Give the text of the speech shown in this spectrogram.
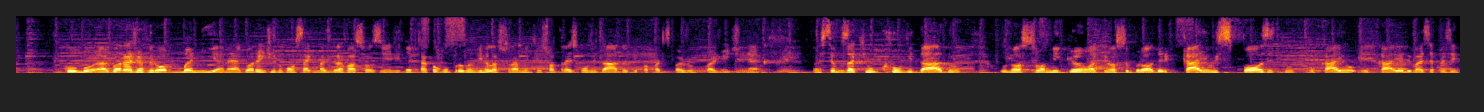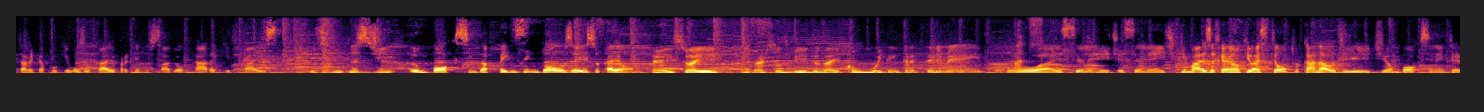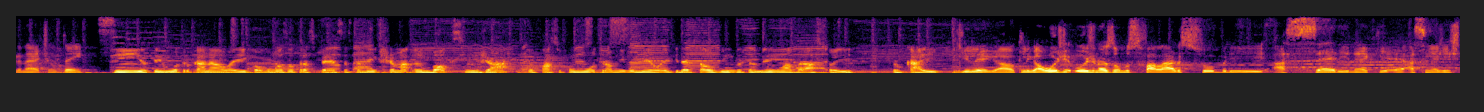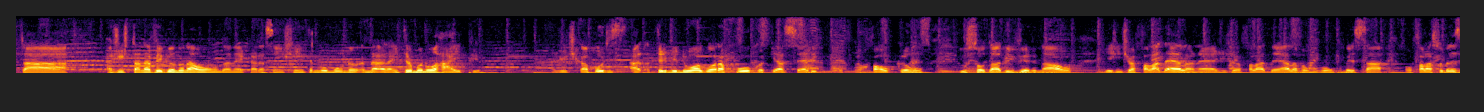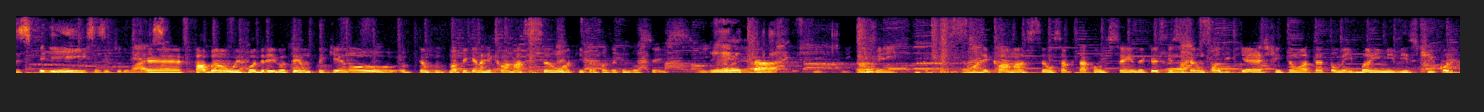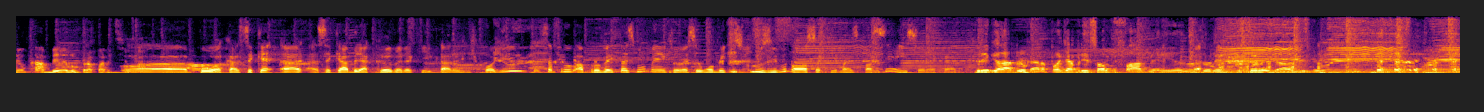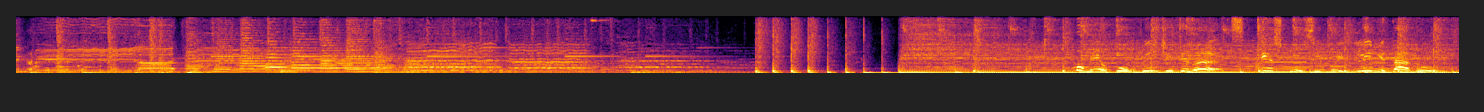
como agora já virou mania, né? Agora a gente não consegue mais gravar sozinho. A gente deve estar com algum problema de relacionamento. A gente só traz convidado aqui para participar junto com a gente, né? Nós temos aqui um convidado, o nosso amigão aqui, nosso brother Caio Espósito. O Caio, o Caio ele vai se apresentar daqui a pouquinho, mas o Caio, para quem não sabe, é o cara que faz os vídeos de unboxing da Pens Dolls. É isso, Caião? É isso aí. Diversos vídeos aí com muito entretenimento. Boa, excelente, excelente. que mais, Caião? que mais? Tem outro canal de, de unboxing na internet, não tem? Sim, eu tenho um outro canal aí com algumas outras peças também que chama Unboxing Já, que eu faço com um outro amigo meu aí que deve estar ouvindo também. Um abraço aí pro Kaique. Que legal, que legal. Hoje, hoje nós vamos falar sobre a série, né? Que é assim, a gente tá. A gente tá navegando na onda, né, cara? Assim, a gente entra no. Na, entramos no hype. A gente acabou de. A, terminou agora há pouco aqui a série Falcão e o Soldado Invernal. E a gente vai falar dela, né? A gente vai falar dela, vamos, vamos começar, vamos falar sobre as experiências e tudo mais. É, Fabão e Rodrigo, eu tenho um pequeno. Eu tenho uma pequena reclamação aqui para fazer com vocês. Eita! Que, que, que, vem? É uma reclamação. Sabe o que tá acontecendo? É que eu esqueci é. que era um podcast, então eu até tomei banho e me vesti e cortei o cabelo para participar. Uh, pô, cara, você quer, uh, você quer abrir a câmera aqui, cara? A gente pode aproveitar esse momento. Vai ser um momento exclusivo nosso aqui, mas paciência, né, cara? Obrigado, cara. Pode abrir só pro Fábio aí. Eu não ficou legal de ver. Momento Ouvinte Deluxe, exclusivo e limitado.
